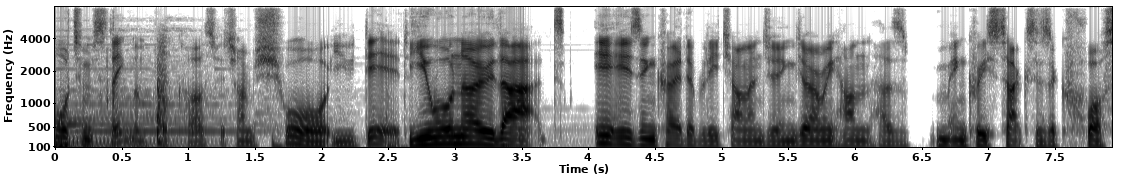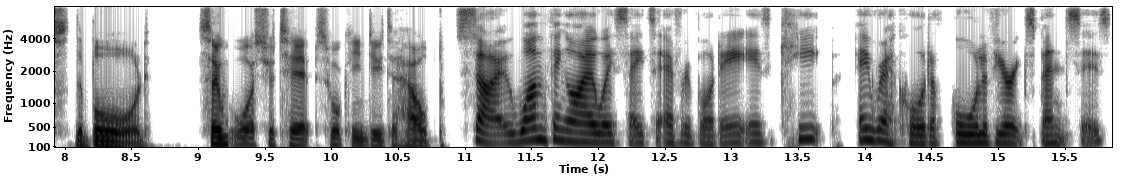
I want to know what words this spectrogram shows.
autumn statement podcast, which I'm sure you did, you will know that it is incredibly challenging. Jeremy Hunt has increased taxes across the board. So, what's your tips? What can you do to help? So, one thing I always say to everybody is keep a record of all of your expenses.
